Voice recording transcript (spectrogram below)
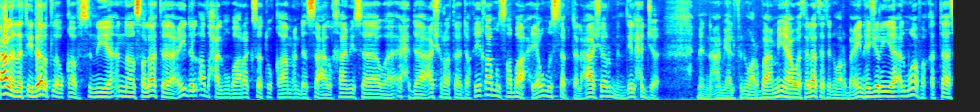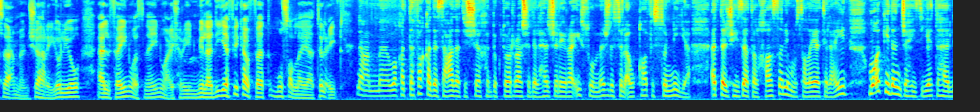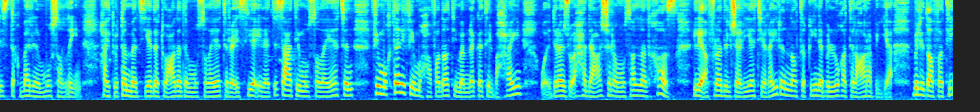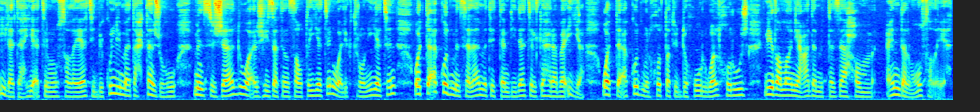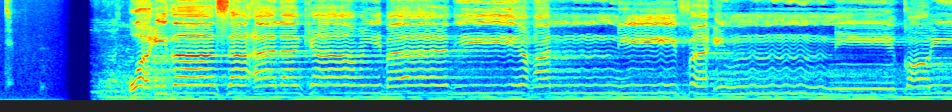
أعلنت إدارة الأوقاف السنية أن صلاة عيد الأضحى المبارك ستقام عند الساعة الخامسة وإحدى عشرة دقيقة من صباح يوم السبت العاشر من ذي الحجة. من عام 1443 هجرية الموافق التاسع من شهر يوليو 2022 ميلادية في كافة مصليات العيد. نعم وقد تفقد سعادة الشيخ الدكتور راشد الهجري رئيس مجلس الأوقاف السنية التجهيزات الخاصة بمصليات العيد مؤكدا جاهزيتها لاستقبال المصلين حيث تمت زيادة عدد المصليات الرئيسية إلى تسعة مصليات في مختلف محافظات مملكة البحرين وإدراج 11 مصلى خاص لأفراد الجاليات غير الناطقين باللغة العربية بالإضافة إلى تهيئة المصليات بكل ما تحتاجه من سجاد وأجهزة صوتية وإلكترونية والتأكد من سلامة التمديدات الكهربائية والتأكد من خطة الدخول والخروج لضمان عدم التزاحم عند المصليات. وإذا سألك عبادي عني فإن الآخرين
